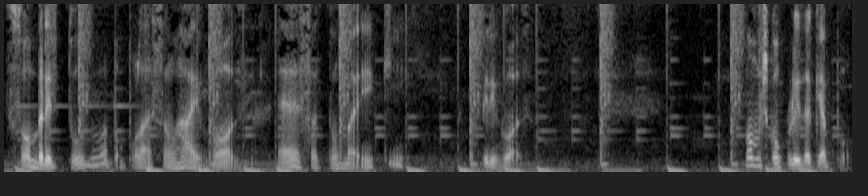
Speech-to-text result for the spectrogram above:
Sobretudo a população raivosa. É essa turma aí que é perigosa. Vamos concluir daqui a pouco.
